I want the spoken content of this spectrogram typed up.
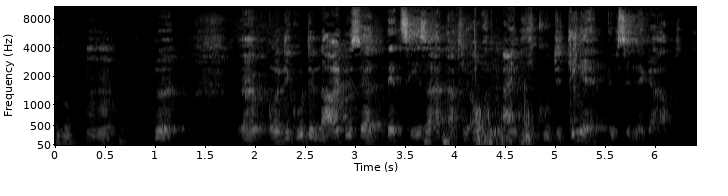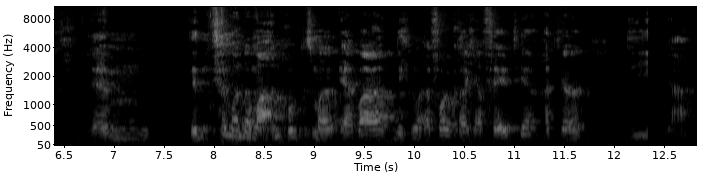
Also. Mhm. Nö. Äh, aber die gute Nachricht ist ja, der Cäsar hat natürlich auch eigentlich gute Dinge im Sinne gehabt. Ähm, denn wenn man da mal anguckt, ist mal, er war nicht nur erfolgreicher Feldherr, hat ja die ja,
